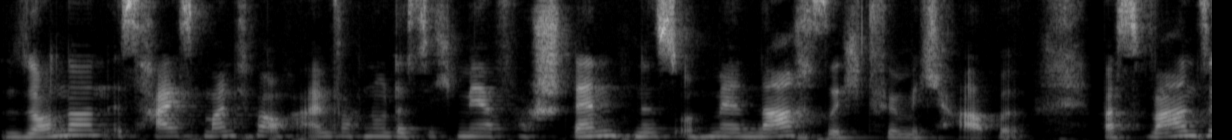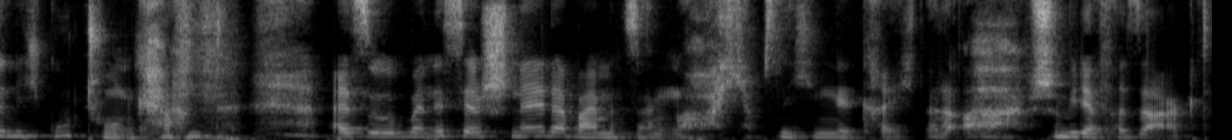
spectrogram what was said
sondern es heißt manchmal auch einfach nur, dass ich mehr Verständnis und mehr Nachsicht für mich habe, was wahnsinnig gut tun kann. Also man ist ja schnell dabei mit sagen, oh, ich habe es nicht hingekriegt oder oh, schon wieder versagt.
